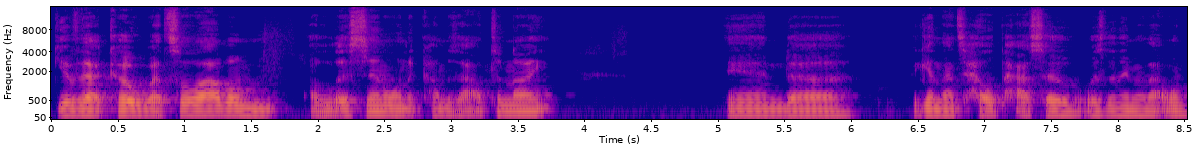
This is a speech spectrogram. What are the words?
Give that Koe Wetzel album a listen when it comes out tonight. And, uh, Again, that's Hell Paso was the name of that one.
